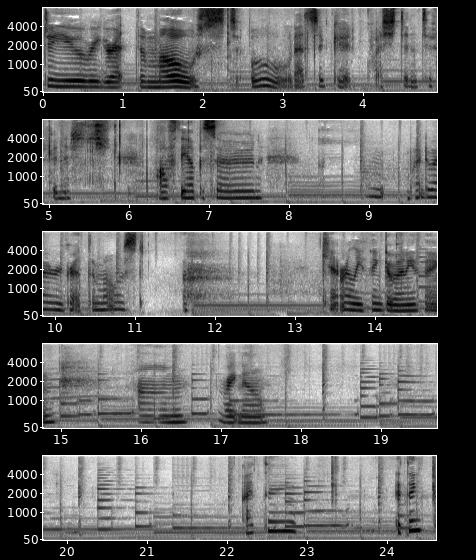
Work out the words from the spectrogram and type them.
do you regret the most? Oh, that's a good question to finish off the episode. What do I regret the most? Can't really think of anything um right now. I think I think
